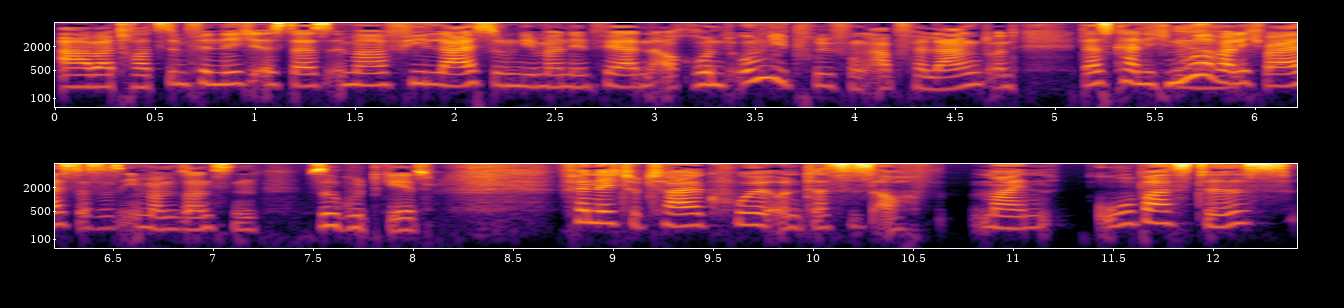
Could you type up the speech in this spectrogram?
aber trotzdem finde ich, ist das immer viel Leistung, die man den Pferden auch rund um die Prüfung abverlangt. Und das kann ich nur, Ja. weil ich weiß, dass es ihm ansonsten so gut geht. Finde ich total cool. Und das ist auch mein oberstes.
